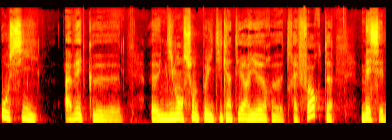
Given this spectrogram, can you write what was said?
aussi avec euh, une dimension de politique intérieure euh, très forte, mais c'est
